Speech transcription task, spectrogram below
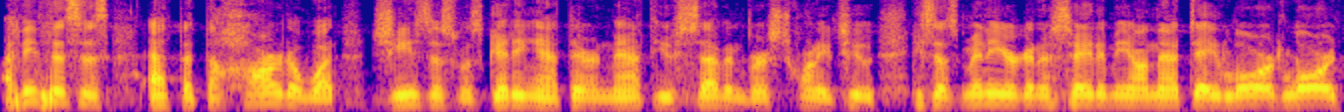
I think this is at the, heart of what Jesus was getting at there in Matthew 7, verse 22. He says, Many are going to say to me on that day, Lord, Lord,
